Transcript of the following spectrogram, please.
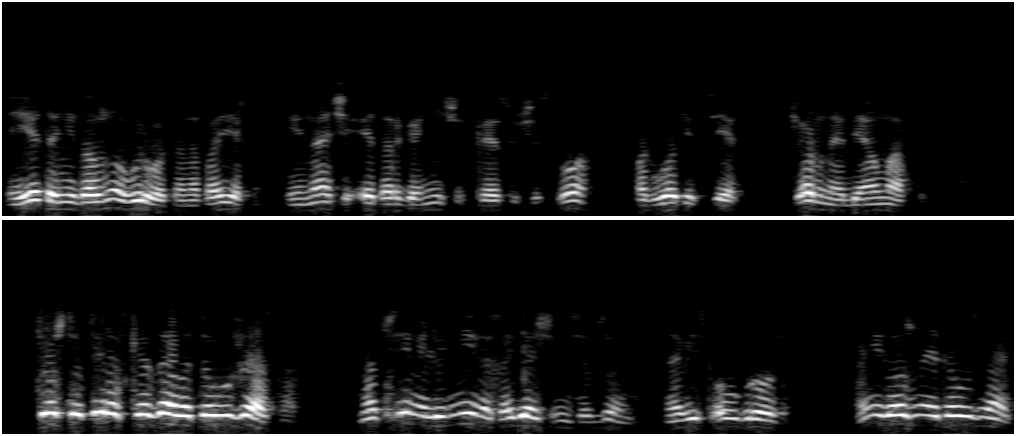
И это не должно вырваться на поверхность. Иначе это органическое существо поглотит всех. Черная биомасса. То, что ты рассказал, это ужасно. Над всеми людьми, находящимися в зоне, нависла угроза. Они должны это узнать.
